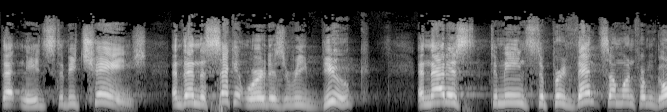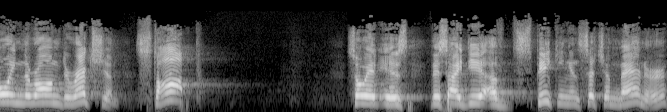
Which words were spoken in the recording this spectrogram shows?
that needs to be changed. And then the second word is rebuke, and that is to means to prevent someone from going the wrong direction. Stop. So it is this idea of speaking in such a manner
